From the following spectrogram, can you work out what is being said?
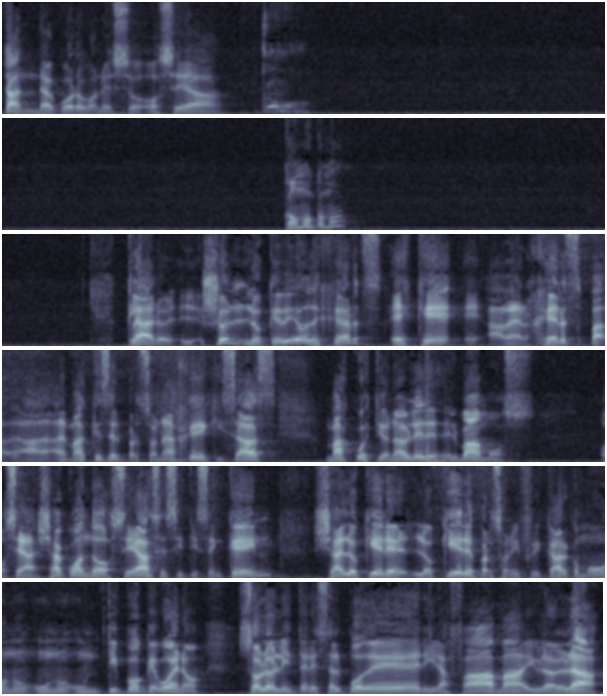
tan de acuerdo con eso. O sea. ¿Cómo? ¿Cómo, cómo? Claro, yo lo que veo de Hertz es que, eh, a ver, Hertz, además que es el personaje quizás más cuestionable desde el vamos. O sea, ya cuando se hace Citizen Kane, ya lo quiere, lo quiere personificar como un, un, tipo que, bueno, solo le interesa el poder y la fama y bla, bla, bla.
